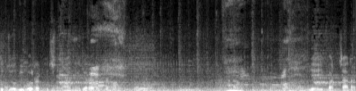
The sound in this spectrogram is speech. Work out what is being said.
तू जो भी बोल रहा कुछ सुना नहीं दे रहा रिप्लाई यही पर चाह रहा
